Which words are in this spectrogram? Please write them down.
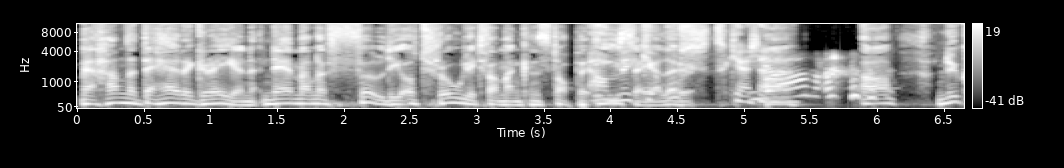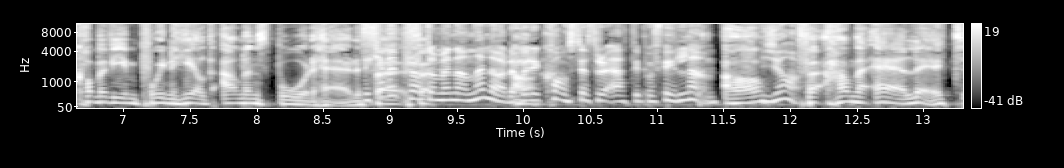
Men Hanna, det här är grejen. När man är full, det är otroligt vad man kan stoppa Ja, i sig. mycket eller hur? ost kan jag känna. Ja. Ja, nu kommer vi in på en helt annan spår här. Det kan vi prata om en annan lördag. Vad är det konstigaste du ätit på fyllan? Ja, ja. för Hanna, ärligt,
